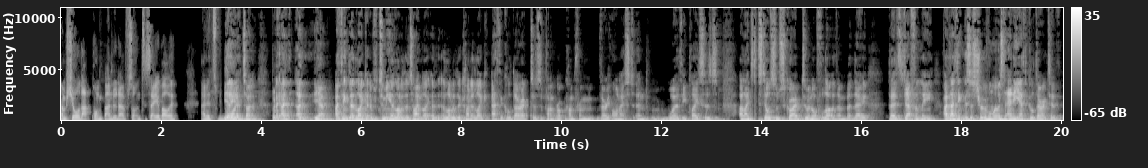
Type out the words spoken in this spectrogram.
I'm sure that Punk band would have something to say about it. And it's yeah, one- yeah, totally. But I, I, yeah, I think that like to me, a lot of the time, like a, a lot of the kind of like ethical directors of punk rock come from very honest and worthy places, and I still subscribe to an awful lot of them. But they, there's definitely, and I think this is true of almost any ethical directive,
